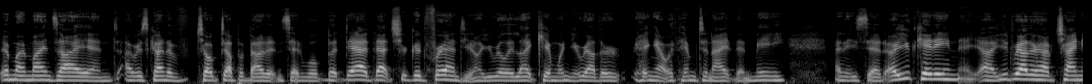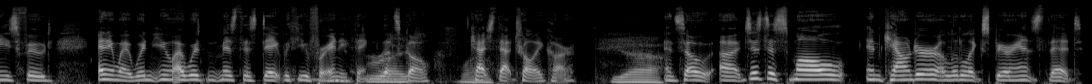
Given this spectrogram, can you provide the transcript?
in my mind's eye, and I was kind of choked up about it and said, "Well, but Dad, that's your good friend. You know, you really like him. Wouldn't you rather hang out with him tonight than me?" And he said, "Are you kidding? Uh, you'd rather have Chinese food, anyway, wouldn't you? I wouldn't miss this date with you for anything. Let's go Wow. catch that trolley car." Yeah. And so, uh, just a small encounter, a little experience that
